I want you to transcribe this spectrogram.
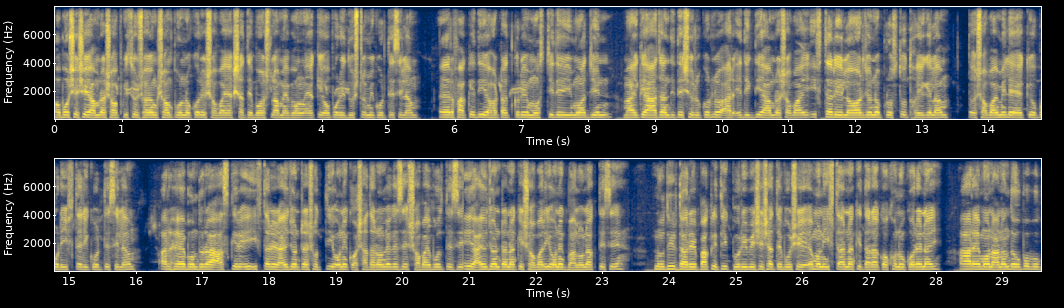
অবশেষে আমরা সব কিছু স্বয়ং সম্পূর্ণ করে সবাই একসাথে বসলাম এবং একে অপরে দুষ্টমি করতেছিলাম। এর ফাঁকে দিয়ে হঠাৎ করে মসজিদে মুয়াজ্জিন মাইকে আজান দিতে শুরু করল আর এদিক দিয়ে আমরা সবাই ইফতারি লওয়ার জন্য প্রস্তুত হয়ে গেলাম। তো সবাই মিলে একে অপরে ইফতারি করতেছিলাম। আর হ্যাঁ বন্ধুরা, আজকের এই ইফতারের আয়োজনটা সত্যি অনেক অসাধারণ লেগেছে। সবাই বলতেছে, এই আয়োজনটা নাকি সবারই অনেক ভালো লাগতেছে। নদীর ধারে প্রাকৃতিক পরিবেশের সাথে বসে এমন ইফতার নাকি তারা কখনো করে নাই। আর এমন আনন্দ উপভোগ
